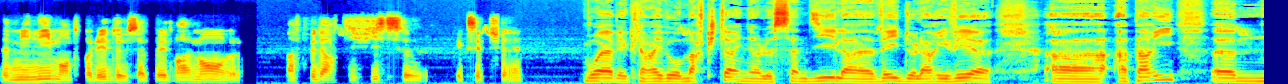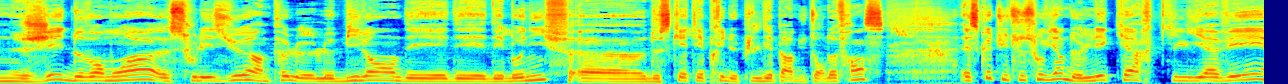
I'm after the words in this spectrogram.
minime entre les deux. Ça peut être vraiment un feu d'artifice euh, exceptionnel. Ouais, avec l'arrivée au Markstein le samedi, la veille de l'arrivée euh, à, à, Paris, euh, j'ai devant moi sous les yeux un peu le, bilan des, des, des bonifs de ce qui a été pris depuis le départ du Tour de France. Est-ce que tu te souviens de l'écart qu'il y avait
